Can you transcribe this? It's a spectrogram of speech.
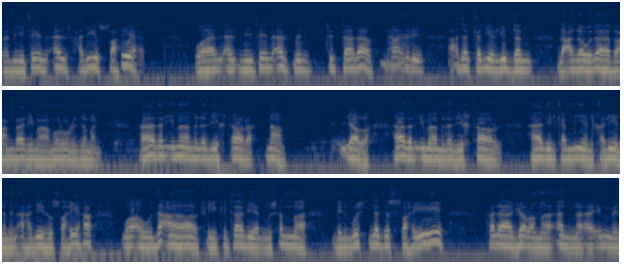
مئتين ألف حديث صحيح. وهل مئتين ألف من ستة آلاف؟ ما أدري. عدد كبير جدا لعله ذهب عن بالي مع مرور الزمن. هذا الإمام الذي اختاره نعم. يلا هذا الإمام الذي اختار هذه الكمية القليلة من أحاديث الصحيحة وأودعها في كتابه المسمى بالمسند الصحيح فلا جرم أن أئمة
